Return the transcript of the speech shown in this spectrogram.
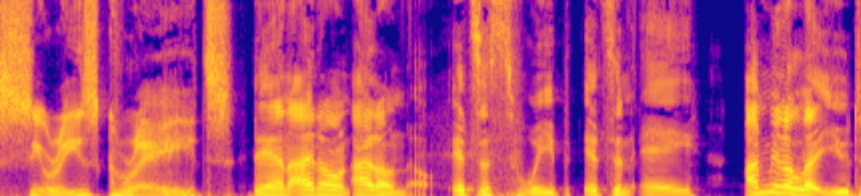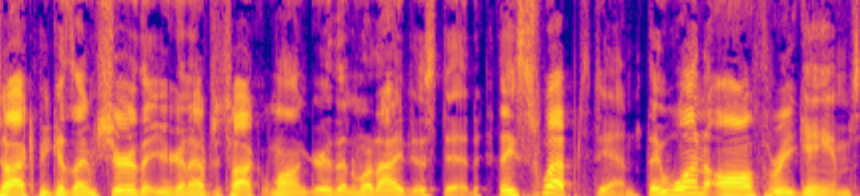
Series grades. Dan, I don't I don't know. It's a sweep. It's an A. I'm going to let you talk because I'm sure that you're going to have to talk longer than what I just did. They swept, Dan. They won all three games.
